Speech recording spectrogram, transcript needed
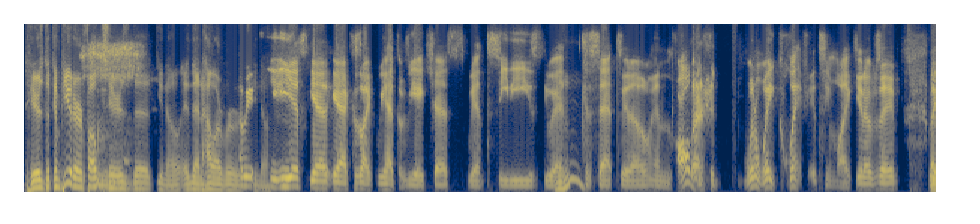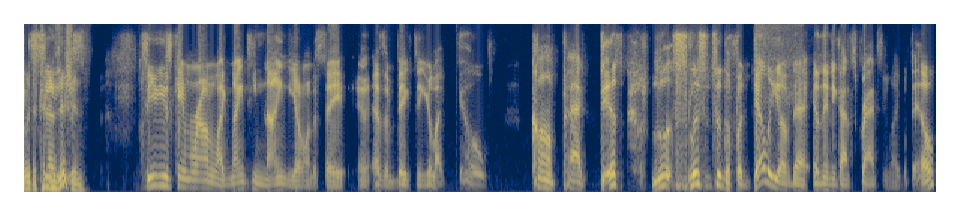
here's the computer folks. Here's the you know and then however i mean you know. yes yeah yeah because like we had the vhs we had the cds we had mm-hmm. cassettes you know and all that shit went away quick it seemed like you know what i'm saying? Like with the transition CDs came around in like 1990, I want to say, as a big thing. You're like, yo, compact disc. Let's listen to the fidelity of that. And then it got scratched. like, what the hell?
